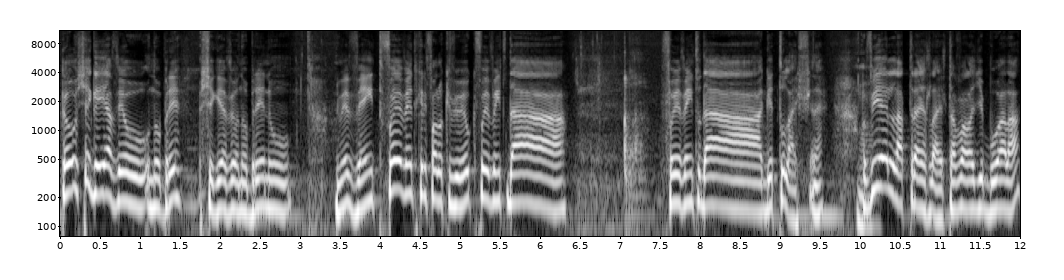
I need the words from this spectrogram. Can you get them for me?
Eu cheguei a ver o Nobre, cheguei a ver o Nobre no, no evento. Foi o evento que ele falou que viu eu, que foi o evento da. Foi o evento da Get to Life, né? Eu vi ele lá atrás, lá, ele tava lá de boa lá.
